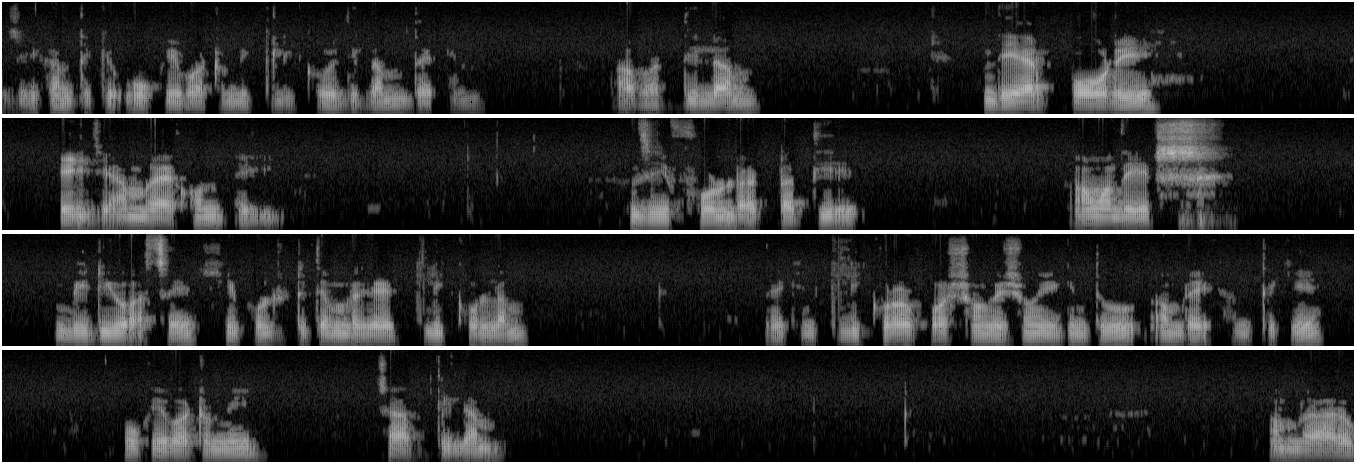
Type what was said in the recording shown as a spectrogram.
যে এখান থেকে ওকে বাটনে ক্লিক করে দিলাম, দেখেন। আবার দিলাম। দেওয়ার পরে এই যে আমরা এখন এই যে ফোল্ডারটাতে আমাদের ভিডিও আছে, সেই ফোল্ডারটিতে আমরা ক্লিক করলাম। দেখেন ক্লিক করার পর সঙ্গে সঙ্গে কিন্তু আমরা এখান থেকে ওকে বাটনে চাপ দিলাম। আমরা আরও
